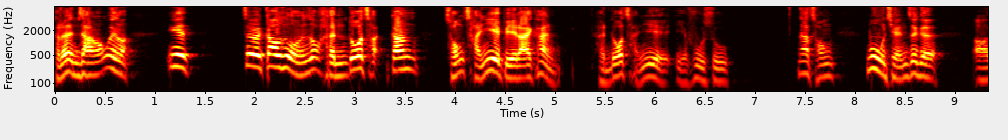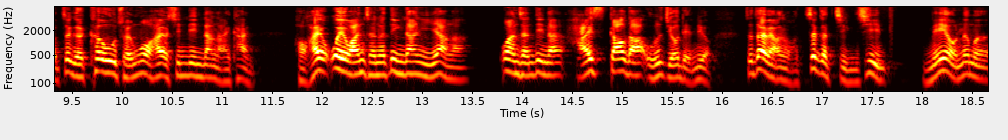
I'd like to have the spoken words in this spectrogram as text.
可能很长。为什么？因为这个告诉我们说，很多产刚从产业别来看，很多产业也复苏。那从目前这个啊、这个客户存货还有新订单来看。好，还有未完成的订单一样啊，未完成订单还是高达五十九点六，这代表什么？这个景气没有那么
